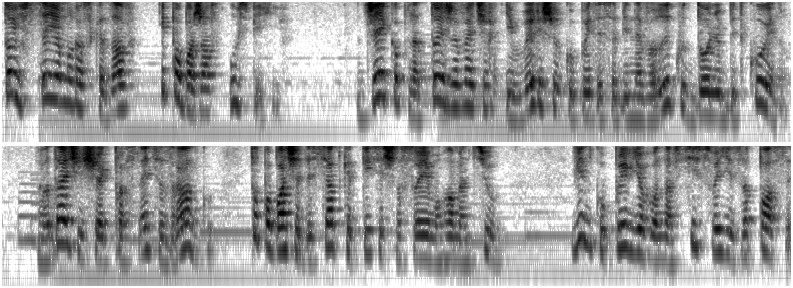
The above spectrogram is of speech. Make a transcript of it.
Той все йому розказав і побажав успіхів. Джейкоб на той же вечір і вирішив купити собі невелику долю біткоїну, гадаючи, що як проснеться зранку, то побачить десятки тисяч на своєму гаманцю. Він купив його на всі свої запаси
